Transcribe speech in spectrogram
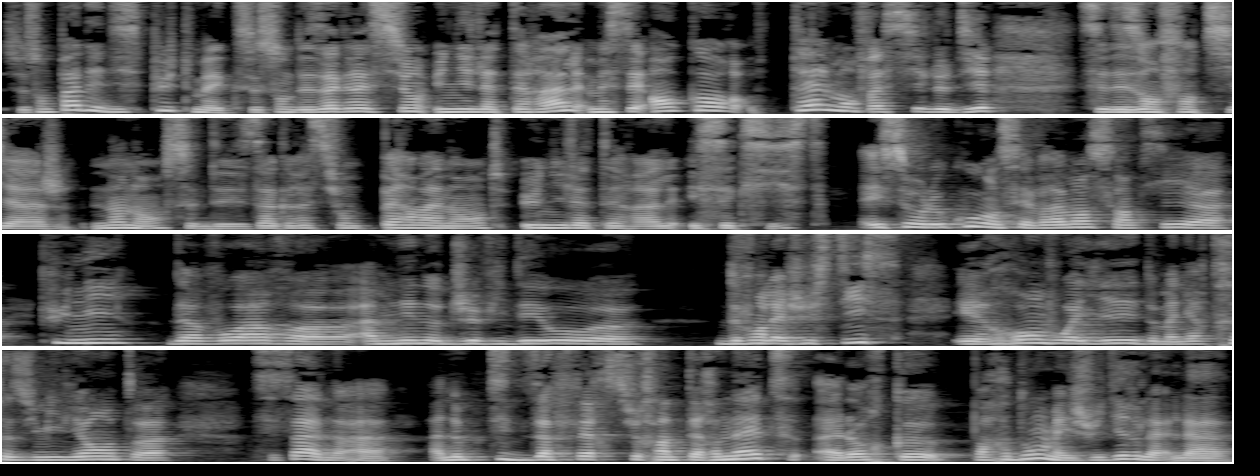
Ce sont pas des disputes, mec, ce sont des agressions unilatérales, mais c'est encore tellement facile de dire c'est des enfantillages. Non non, c'est des agressions permanentes, unilatérales et sexistes. Et sur le coup, on s'est vraiment senti euh, puni d'avoir euh, amené notre jeu vidéo devant la justice et renvoyé de manière très humiliante, euh, c'est ça, à, nos petites affaires sur Internet, alors que, pardon, mais je veux dire, la,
